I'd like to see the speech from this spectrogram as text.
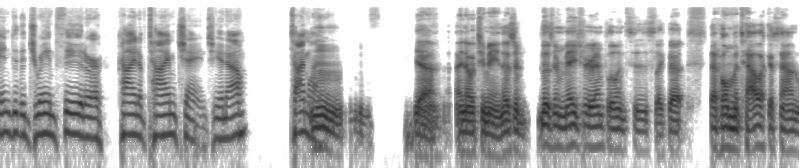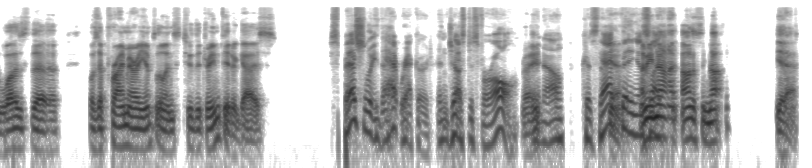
into the Dream Theater kind of time change, you know, timeline. Mm. Yeah, I know what you mean. Those are those are major influences. Like that that whole Metallica sound was the was a primary influence to the Dream Theater guys, especially that record and Justice for All, you know, because that Yeah. thing is I mean, like not honestly, not Yeah,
